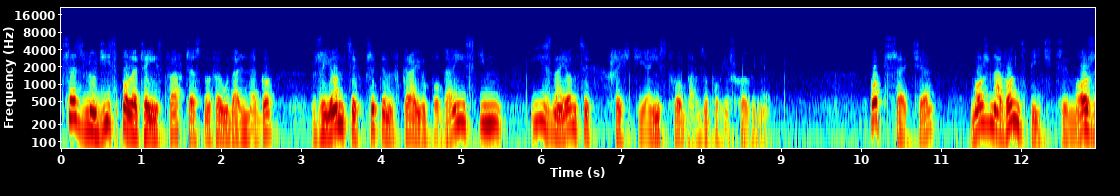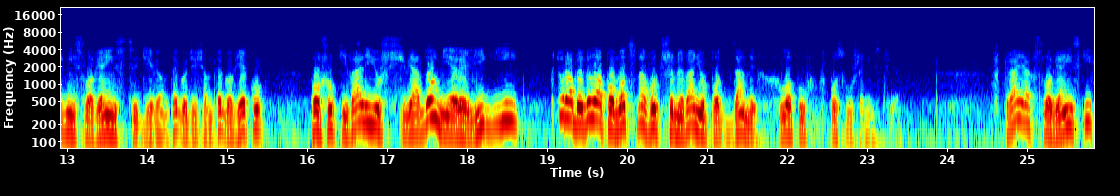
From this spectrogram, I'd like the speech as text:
przez ludzi społeczeństwa wczesnofeudalnego, żyjących przy tym w kraju pogańskim i znających chrześcijaństwo bardzo powierzchownie. Po trzecie, można wątpić, czy możni słowiańscy IX-X wieku poszukiwali już świadomie religii, która by była pomocna w utrzymywaniu poddanych chłopów w posłuszeństwie. W krajach słowiańskich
